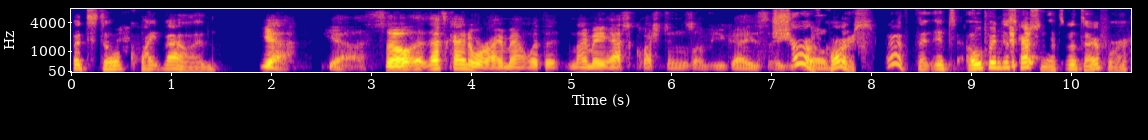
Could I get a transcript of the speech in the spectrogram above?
But still quite valid. yeah, yeah. So uh, that's kind of where I'm at with it. And I may ask questions of you guys as you Sure, of course. Yeah, it's open discussion. That's what it's there for.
